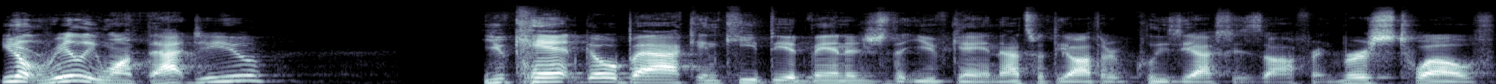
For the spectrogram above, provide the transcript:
You don't really want that, do you? You can't go back and keep the advantage that you've gained. That's what the author of Ecclesiastes is offering. Verse 12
